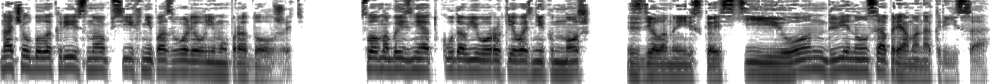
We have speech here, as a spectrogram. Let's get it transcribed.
начал было Крис, но псих не позволил ему продолжить. Словно бы из ниоткуда в его руке возник нож, сделанный из кости, и он двинулся прямо на Криса.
